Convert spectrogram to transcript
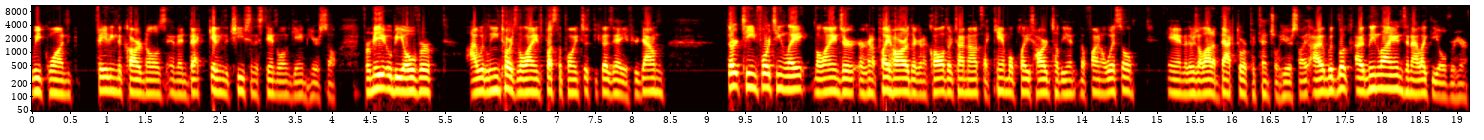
week one, fading the Cardinals and then back getting the Chiefs in a standalone game here. So for me, it would be over. I would lean towards the Lions plus the points just because, hey, if you're down 13, 14 late. The Lions are, are going to play hard. They're going to call their timeouts. Like Campbell plays hard till the end, the final whistle. And there's a lot of backdoor potential here. So I, I would look, I lean Lions and I like the over here.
